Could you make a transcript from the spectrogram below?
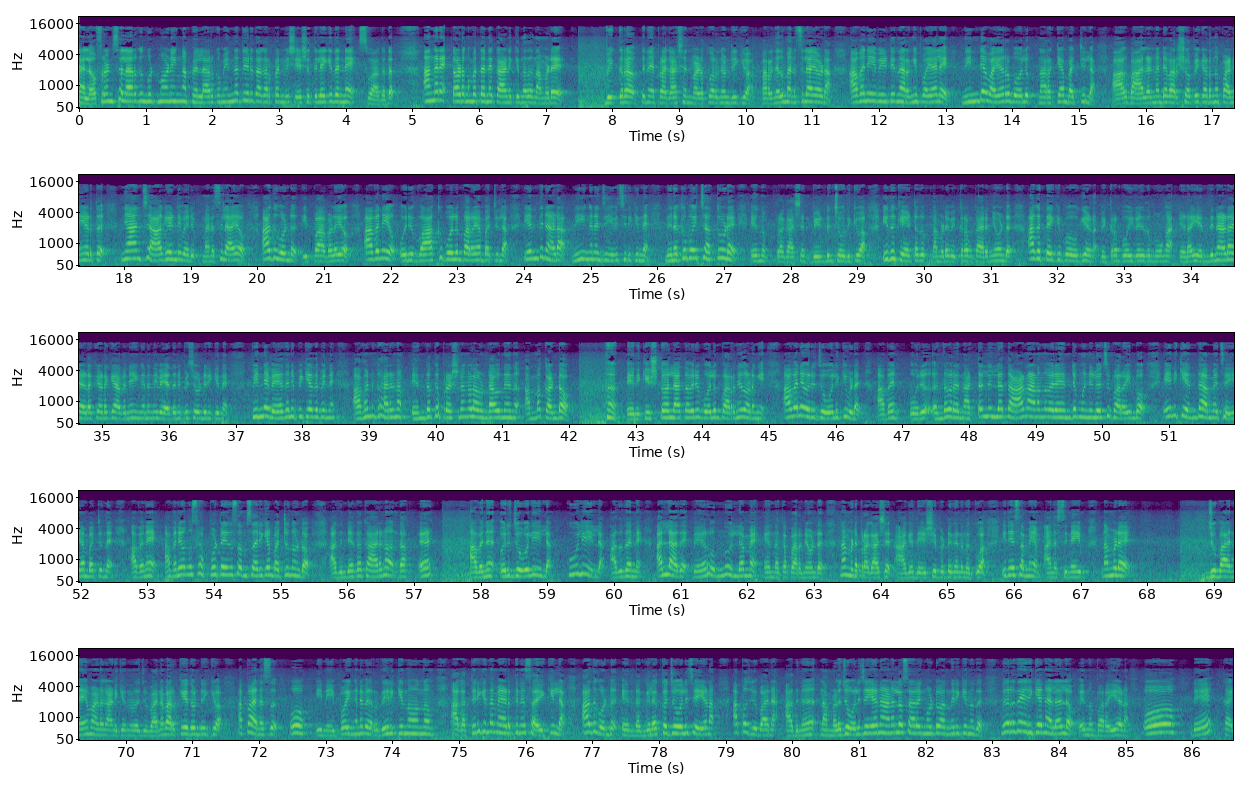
Hello friends എല്ലാവർക്കും good morning അപ്പോൾ എല്ലാവർക്കും ഇന്നത്തെ ഒരു തകർപ്പൻ വിശേഷത്തിലേക്ക് തന്നെ സ്വാഗതം. അങ്ങനെ തുടങ്ങുമ്പോൾ തന്നെ കാണിക്കുന്നത് നമ്മുടെ വിക്രത്തിനെ പ്രകാശൻ വഴക്കു പറഞ്ഞുകൊണ്ടിരിക്കുക പറഞ്ഞത് മനസ്സിലായോടാ. അവൻ ഈ വീട്ടിൽ നിന്ന് ഇറങ്ങിപ്പോയാലേ നിന്റെ വയറ് പോലും നിറയ്ക്കാൻ പറ്റില്ല. ആ ബാലണ്ണന്റെ വർക്ക്ഷോപ്പിൽ കിടന്ന് പണിയെടുത്ത് ഞാൻ ചാകേണ്ടി വരും. മനസ്സിലായോ? അതുകൊണ്ട് ഇപ്പം അവളെയോ അവനെയോ ഒരു വാക്ക് പോലും പറയാൻ പറ്റില്ല. എന്തിനാടാ നീ ഇങ്ങനെ ജീവിച്ചിരിക്കുന്നേ? നിനക്ക് പോയി ചത്തൂടെ? എന്നും പ്രകാശൻ വീണ്ടും ചോദിക്കുക ഇത് കേട്ടതും നമ്മുടെ വിക്രം കരഞ്ഞുകൊണ്ട് അകത്തേക്ക് പോവുകയാണ്. വിക്രം പോയി കഴിഞ്ഞത് മൂങ്ങ. എടാ എന്തിനാടാ ഇടയ്ക്കിടയ്ക്ക് അവനെ ഇങ്ങനെ നീ വേദനിപ്പിച്ചുകൊണ്ടിരിക്കുന്നേ? പിന്നെ വേദനിപ്പിക്കാതെ പിന്നെ അവൻ കാരണം എന്തൊക്കെ പ്രശ്നങ്ങളാണ് ഉണ്ടാവുന്നതെന്ന് അമ്മ കണ്ടോ? എനിക്ക് ഇഷ്ടമല്ലാത്തവർ പോലും പറഞ്ഞു തുടങ്ങി. അവനെ ഒരു ജോലിക്ക് വിടാൻ. അവൻ ഒരു എന്താ പറയുക നട്ടലില്ലാത്ത ആണാണെന്ന് വരെ എന്റെ മുന്നിൽ വെച്ച് പറയുമ്പോൾ എനിക്ക് എന്താ അമ്മ ചെയ്യാൻ പറ്റുന്നത് അവനെ അവനെ ഒന്ന് സപ്പോർട്ട് ചെയ്ത് സംസാരിക്കാൻ പറ്റുന്നുണ്ടോ? അതിന്റെയൊക്കെ കാരണം എന്താ? ഏ? അവന് ഒരു ജോലിയില്ല കൂലിയില്ല അത് തന്നെ. അല്ലാതെ വേറെ ഒന്നുമില്ലമ്മേ എന്നൊക്കെ പറഞ്ഞുകൊണ്ട് നമ്മുടെ പ്രകാശൻ ആകെ ദേഷ്യപ്പെട്ട് ഇങ്ങനെ നിൽക്കുക ഇതേസമയം അനസിനെയും നമ്മുടെ ജുബാനയുമാണ് കാണിക്കുന്നത്. ജുബാന വർക്ക് ചെയ്തുകൊണ്ടിരിക്കുക അപ്പം അനസ് ഓ ഇനിയിപ്പോൾ ഇങ്ങനെ വെറുതെ ഇരിക്കുന്നൊന്നും അകത്തിരിക്കുന്ന മേഡത്തിന് സഹിക്കില്ല. അതുകൊണ്ട് എന്തെങ്കിലുമൊക്കെ ജോലി ചെയ്യണം. അപ്പോൾ ജുബാന അതിന് നമ്മൾ ജോലി ചെയ്യാനാണല്ലോ സാർ ഇങ്ങോട്ട് വന്നിരിക്കുന്നത്. വെറുതെ ഇരിക്കാനല്ലല്ലോ എന്നും പറയുകയാണ് ഓ ദേ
